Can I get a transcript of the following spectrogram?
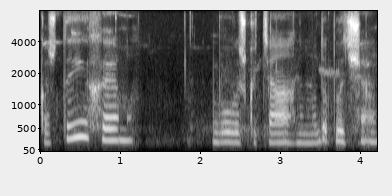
Також дихаємо, вушку тягнемо до плеча.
